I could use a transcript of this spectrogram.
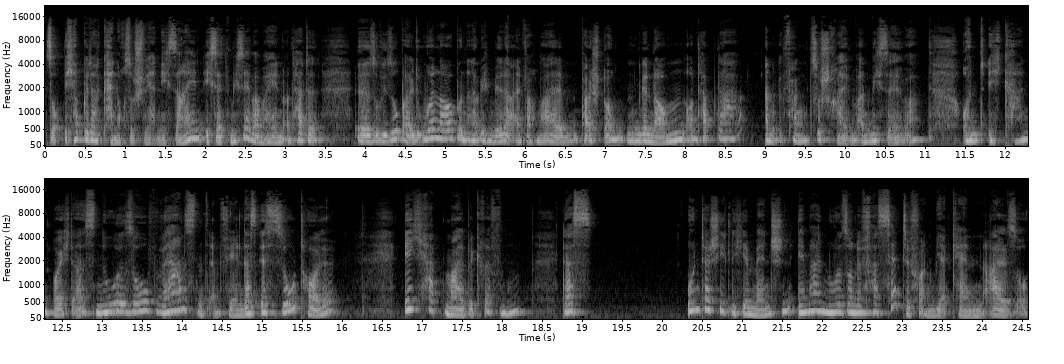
So, ich habe gedacht, kann doch so schwer nicht sein. Ich setze mich selber mal hin und hatte äh, sowieso bald Urlaub und dann habe ich mir da einfach mal ein paar Stunden genommen und habe da angefangen zu schreiben an mich selber. Und ich kann euch das nur so wärmstens empfehlen. Das ist so toll. Ich habe mal begriffen, dass unterschiedliche Menschen immer nur so eine Facette von mir kennen. Also,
